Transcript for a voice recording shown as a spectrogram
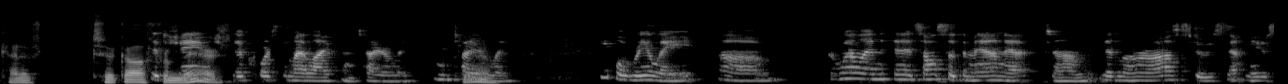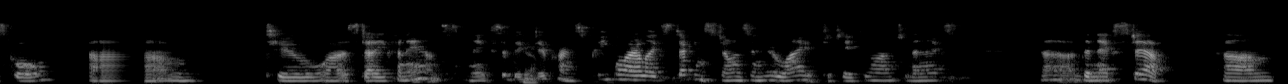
kind of took off it from there. The course of my life entirely, entirely. Yeah. People really um, well, and, and it's also the man at um, Midland Ross who sent me to school um, to uh, study finance. Makes a big yeah. difference. People are like stepping stones in your life to take you on to the next uh, the next step. Um,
